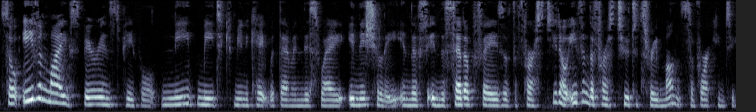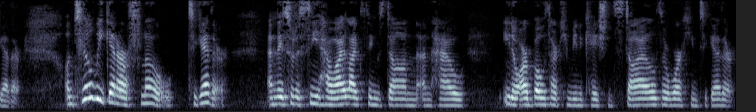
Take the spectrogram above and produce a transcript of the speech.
So even my experienced people need me to communicate with them in this way initially in the in the setup phase of the first, you know, even the first 2 to 3 months of working together until we get our flow together and they sort of see how I like things done and how you know, our both our communication styles are working together.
